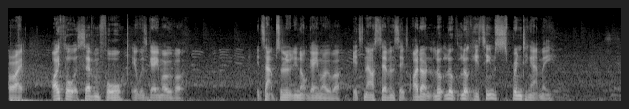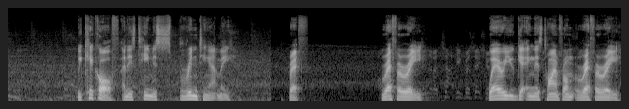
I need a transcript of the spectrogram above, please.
All right. I thought at 7-4 it was game over. It's absolutely not game over. It's now 7-6. I don't... Look, look, look. His team's sprinting at me. We kick off and his team is sprinting at me. Ref. Referee. Where are you getting this time from, referee?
